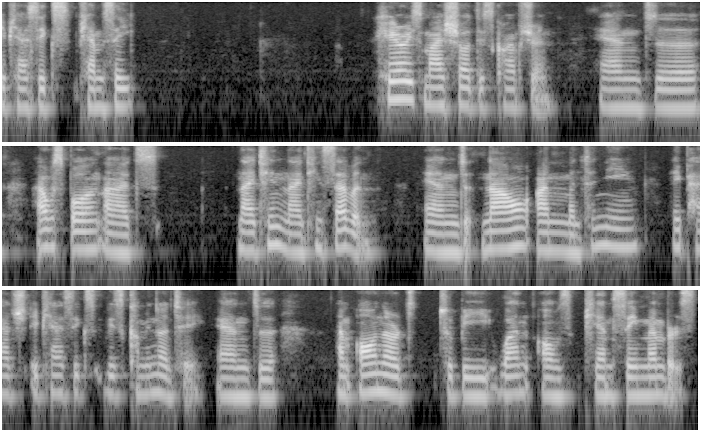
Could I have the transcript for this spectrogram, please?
APISIX PMC. Here is my short description. And uh, I was born at 1997, and now I'm maintaining Apache APISIX with community, and uh, I'm honored to be one of the PMC members.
